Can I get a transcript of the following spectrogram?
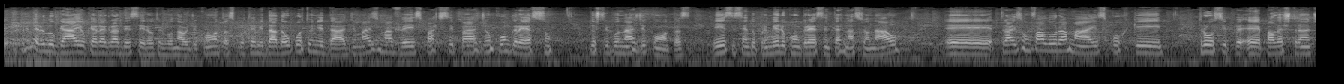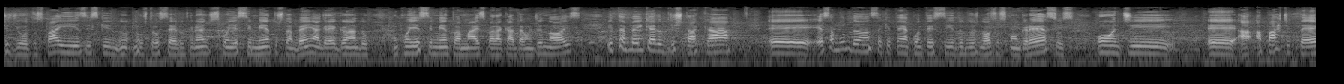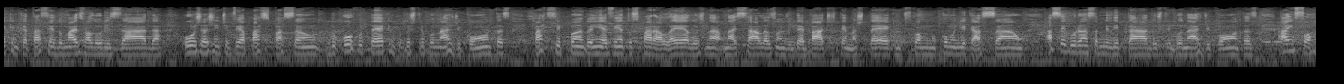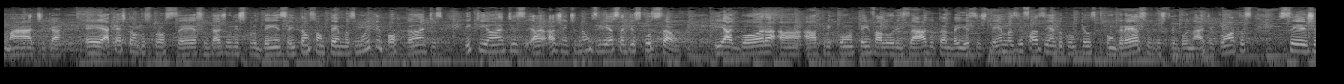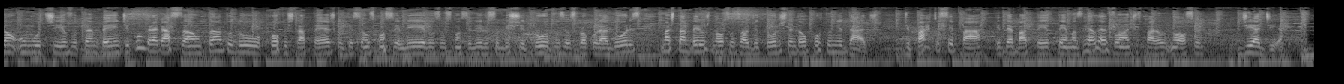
Em primeiro lugar, eu quero agradecer ao Tribunal de Contas por ter me dado a oportunidade de, mais uma vez, participar de um congresso dos Tribunais de Contas. Esse sendo o primeiro congresso internacional, é, traz um valor a mais, porque trouxe é, palestrantes de outros países que nos trouxeram grandes conhecimentos também, agregando um conhecimento a mais para cada um de nós. E também quero destacar é, essa mudança que tem acontecido nos nossos congressos, onde é, a, a, parte técnica está sendo mais valorizada. Hoje a gente vê a participação do corpo técnico dos tribunais de contas, participando em eventos paralelos na, nas salas onde debate temas técnicos como comunicação, a segurança militar dos tribunais de contas, a informática, é, a questão dos processos, da jurisprudência. Então são temas muito importantes e que antes a, a gente não via essa discussão e agora a, a Tricom tem valorizado também esses temas e fazendo com que os congressos dos tribunais de contas sejam um motivo também de congregação tanto do corpo estratégico, que são os conselheiros, os conselheiros substitutos e os procuradores, mas também os nossos auditores tendo a oportunidade de participar e debater temas relevantes para o nosso dia a dia.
